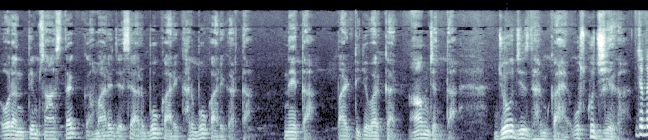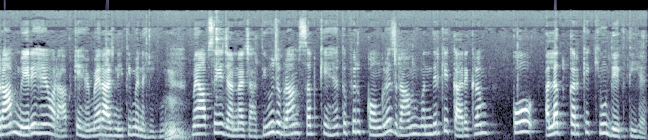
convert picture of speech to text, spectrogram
और अंतिम सांस तक हमारे जैसे अरबों कार्य खरबों कार्यकर्ता, नेता पार्टी के वर्कर आम जनता जो जिस धर्म का है उसको जिएगा। जब राम मेरे हैं और आपके हैं मैं राजनीति में नहीं हूँ। मैं आपसे ये जानना चाहती हूँ जब राम सबके हैं तो फिर कांग्रेस राम मंदिर के कार्यक्रम को अलग करके क्यों देखती है?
